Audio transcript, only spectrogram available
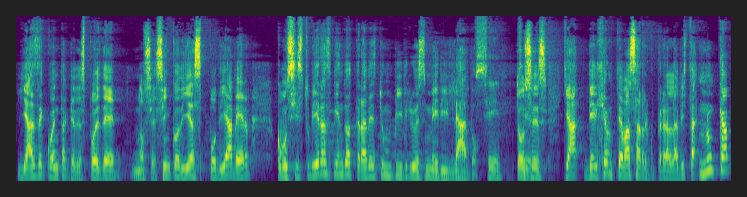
y haz de cuenta que después de, no sé, cinco días podía ver como si estuvieras viendo a través de un vidrio esmerilado. Sí, Entonces, ya me dijeron, te vas a recuperar la vista. Nunca,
